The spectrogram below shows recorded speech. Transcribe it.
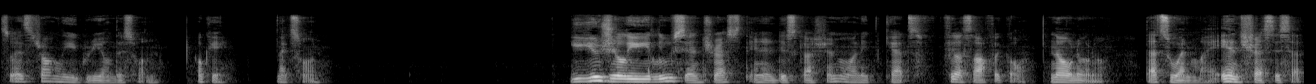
So I strongly agree on this one. Okay, next one. You usually lose interest in a discussion when it gets philosophical. No, no, no. That's when my interest is at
